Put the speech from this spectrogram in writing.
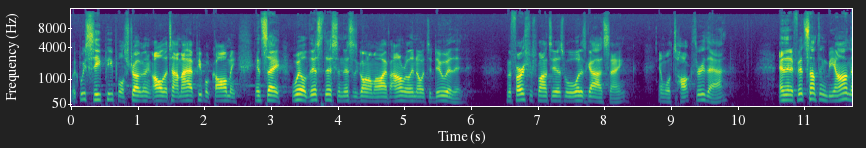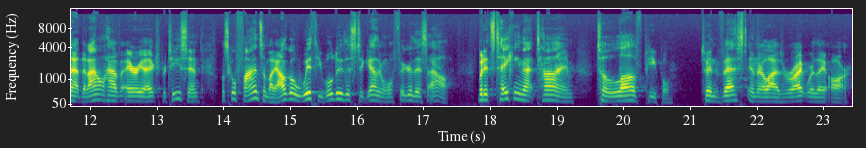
Look, we see people struggling all the time. I have people call me and say, Will, this, this, and this is going on in my life. I don't really know what to do with it. And the first response is, Well, what is God saying? And we'll talk through that. And then if it's something beyond that that I don't have area expertise in, let's go find somebody. I'll go with you. We'll do this together and we'll figure this out. But it's taking that time to love people, to invest in their lives right where they are.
